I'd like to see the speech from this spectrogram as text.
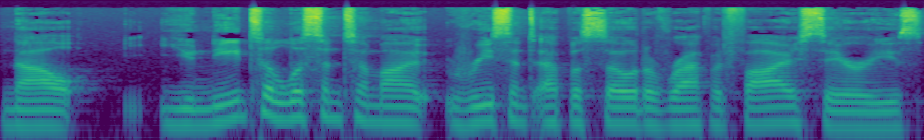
Now, you need to listen to my recent episode of Rapid Fire series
